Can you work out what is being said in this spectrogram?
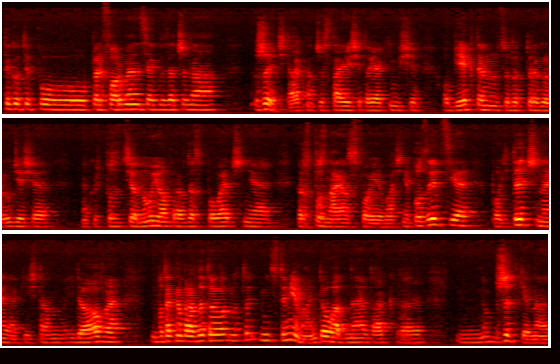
tego typu performance jakby zaczyna żyć, tak? Znaczy staje się to jakimś obiektem, co do którego ludzie się jakoś pozycjonują, prawda, społecznie, rozpoznają swoje właśnie pozycje polityczne, jakieś tam ideowe, bo tak naprawdę to, no to nic z tym nie ma, ani to ładne, tak, e, no, brzydkie na,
